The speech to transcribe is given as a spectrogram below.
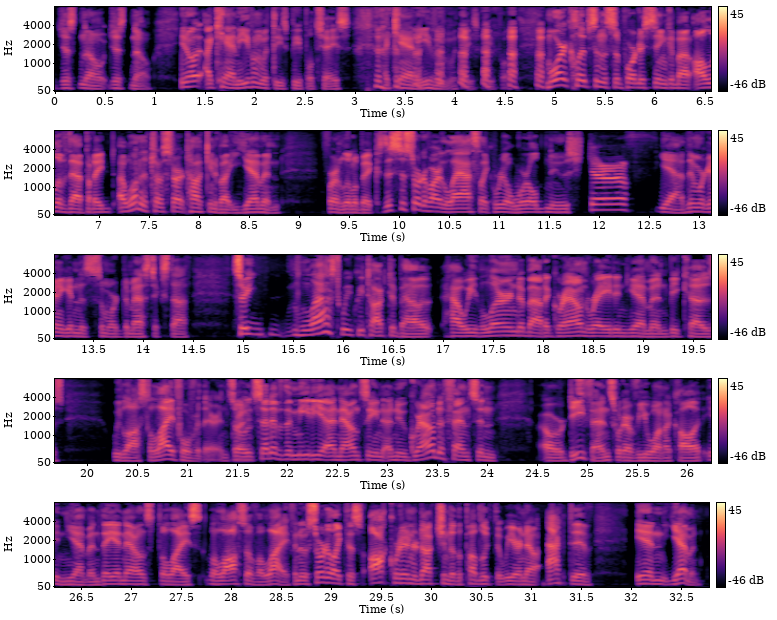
Just no, just no. You know what? I can't even with these people, Chase. I can't even with these people. More clips in the supporter sync about all of that, but I I want to start talking about Yemen for a little bit because this is sort of our last like real world news stuff. Yeah, then we're going to get into some more domestic stuff. So last week we talked about how we learned about a ground raid in Yemen because we lost a life over there. And so right. instead of the media announcing a new ground offense in or defense, whatever you want to call it, in Yemen, they announced the, lice, the loss of a life. And it was sort of like this awkward introduction to the public that we are now active in Yemen.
